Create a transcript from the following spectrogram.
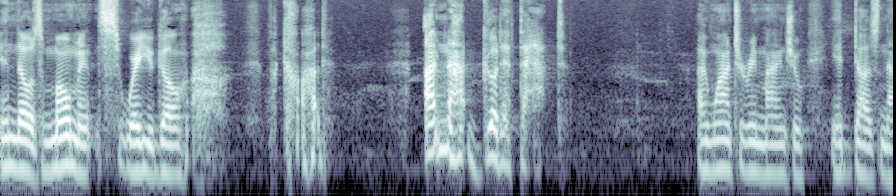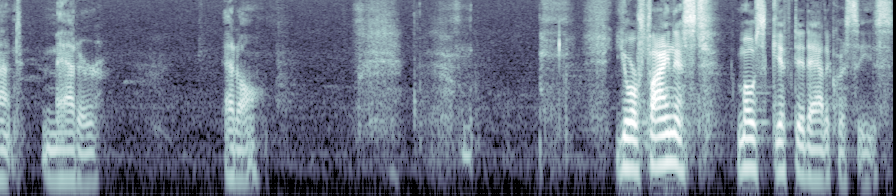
in those moments where you go, oh, but God, I'm not good at that. I want to remind you it does not matter at all. Your finest, most gifted adequacies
